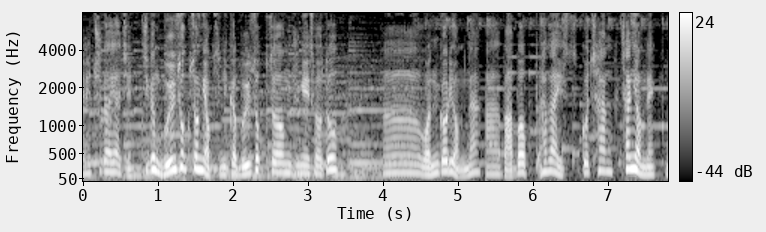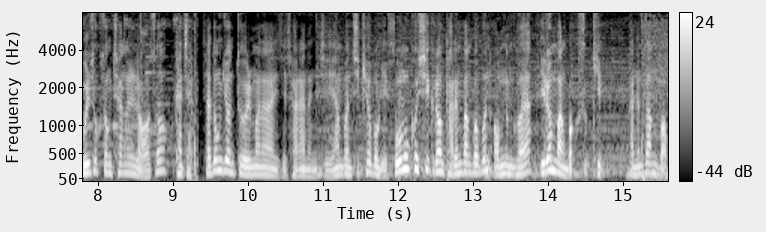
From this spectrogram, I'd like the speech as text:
해, 추가해야지. 지금 물 속성이 없으니까 물 속성 중에서도 어, 원거리 없나? 아 마법 하나 있고 창 창이 없네. 물 속성 창을 넣어서 가자. 자동 전투 얼마나 이제 잘하는지 한번 지켜보겠어. 모모코 씨 그럼 다른 방법은 없는 거야? 이런 방법 스킵. 하는 방법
